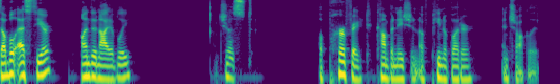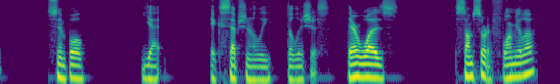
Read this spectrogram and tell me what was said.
double S tier, undeniably. Just a perfect combination of peanut butter and chocolate. Simple, yet exceptionally delicious. There was some sort of formula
